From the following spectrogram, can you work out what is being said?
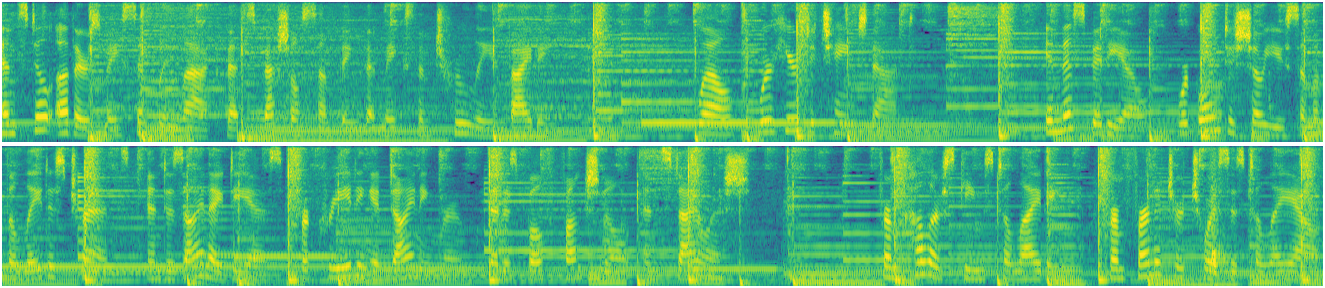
and still others may simply lack that special something that makes them truly inviting. Well, we're here to change that. In this video, we're going to show you some of the latest trends and design ideas for creating a dining room that is both functional and stylish. From color schemes to lighting, from furniture choices to layout,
